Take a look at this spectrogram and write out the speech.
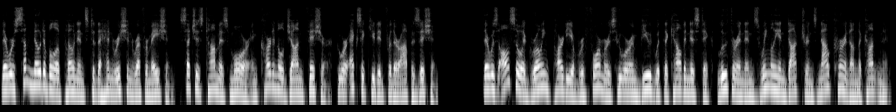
There were some notable opponents to the Henrician Reformation, such as Thomas More and Cardinal John Fisher, who were executed for their opposition. There was also a growing party of reformers who were imbued with the Calvinistic, Lutheran and Zwinglian doctrines now current on the continent.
